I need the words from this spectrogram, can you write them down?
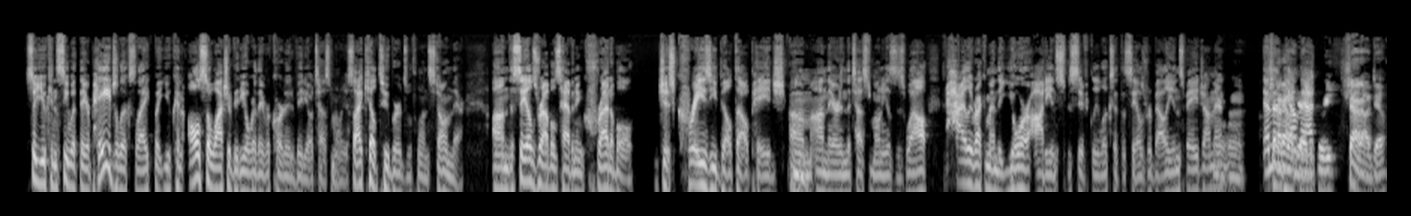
So you can see what their page looks like, but you can also watch a video where they recorded a video testimonial. So I killed two birds with one stone there. Um, the sales rebels have an incredible, just crazy built out page hmm. um, mm. on there in the testimonials as well. I'd highly recommend that your audience specifically looks at the sales rebellions page on there. Mm-hmm. And shout then beyond that, shout out Dale.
